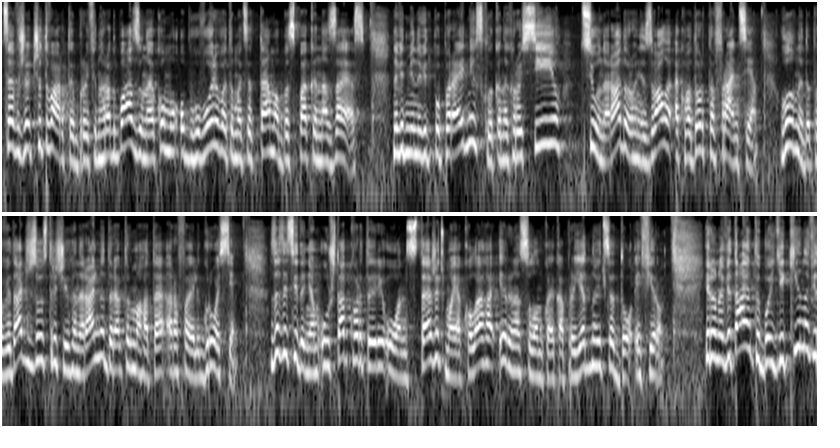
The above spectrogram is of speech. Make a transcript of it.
Це вже четвертий брифінг Радбазу, на якому обговорюватиметься тема безпеки на ЗАЕС. На відміну від попередніх, скликаних Росією, цю нараду організували Еквадор та Франція. Головний доповідач зустрічі генеральний директор МАГАТЕ Рафаель Гросі. За засіданням у штаб-квартирі ООН стежить моя колега Ірина Соломко, яка приєднується до ефіру. Ірино, вітаю тебе. Які нові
